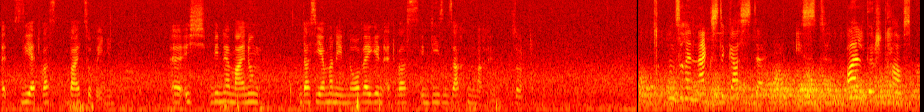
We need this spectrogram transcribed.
äh, sie etwas beizubringen. Äh, ich bin der Meinung, dass jemand in Norwegen etwas in diesen Sachen machen sollte. Unsere nächste Gäste ist Balder Straußmann.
